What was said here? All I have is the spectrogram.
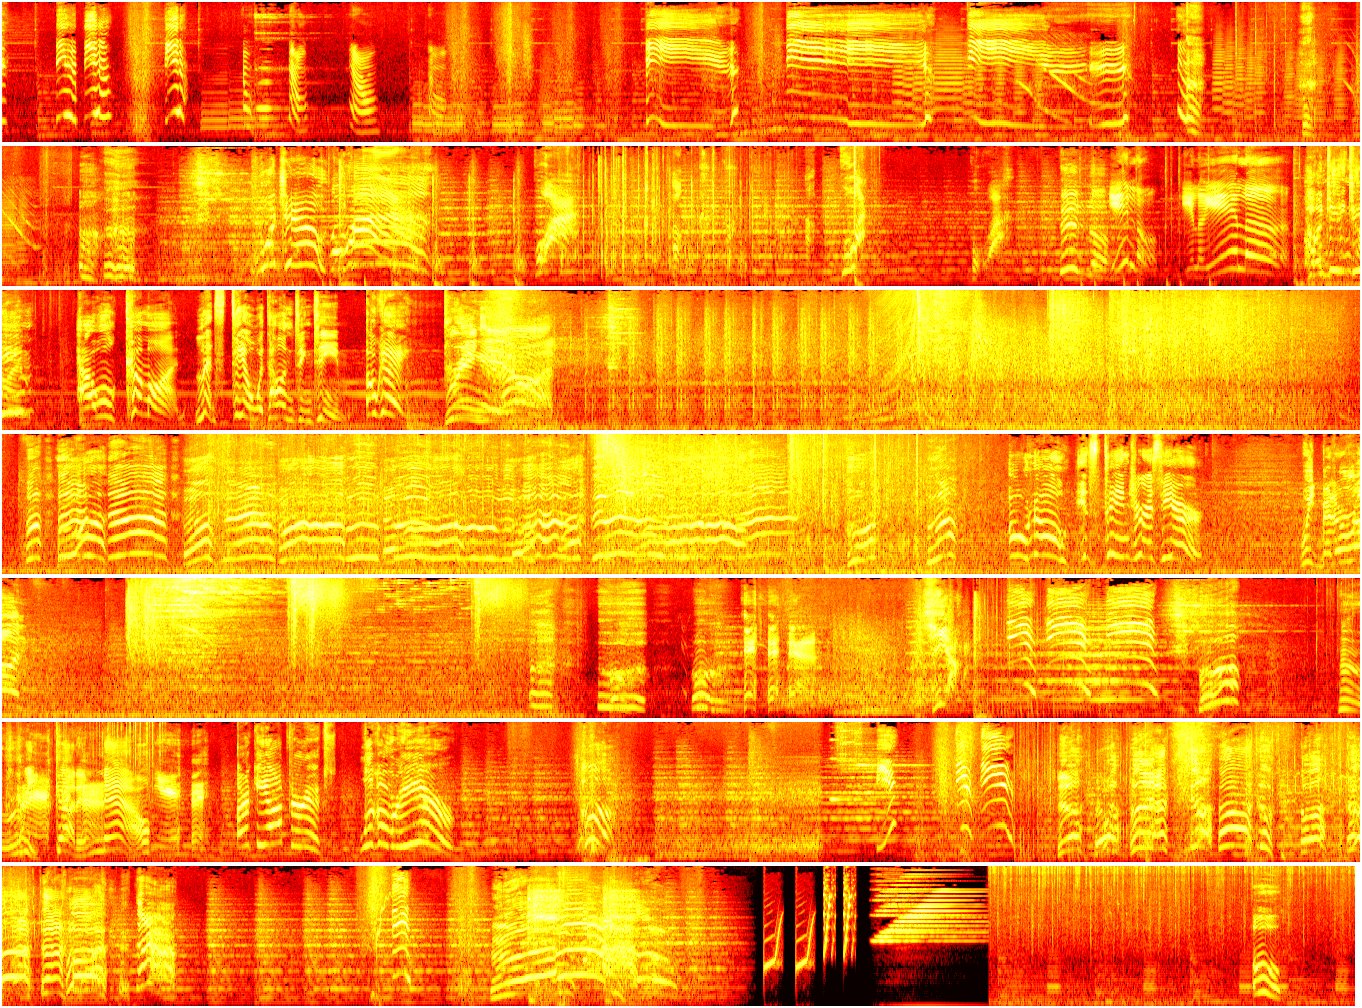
Watch out! Hunting team? Howell, come on! Let's deal with hunting team! Okay. Bring it on! We'd better run! yeah! We got him now. Archaeopteryx, look over here. Huh. Ah! Oh,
